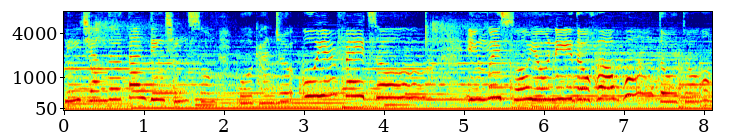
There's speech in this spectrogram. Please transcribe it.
你讲的淡定轻松，我看着乌云飞走。因为所有你的话我都懂，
